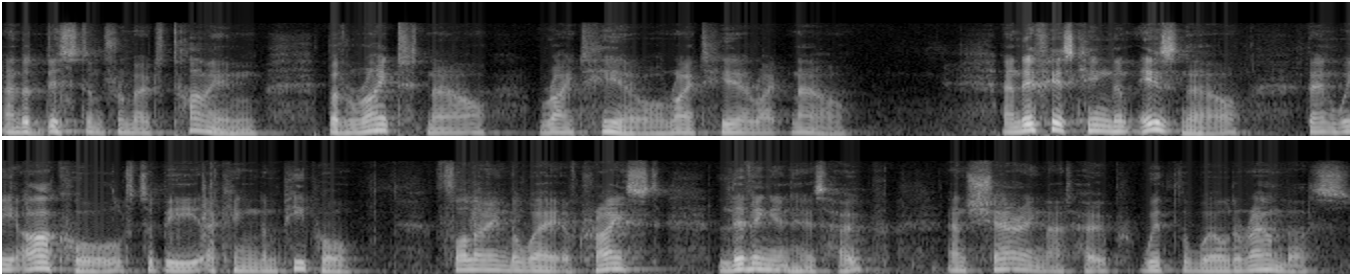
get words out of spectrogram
and a distant, remote time, but right now, right here, or right here, right now. And if his kingdom is now, then we are called to be a kingdom people, following the way of Christ, living in his hope, and sharing that hope with the world around us.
